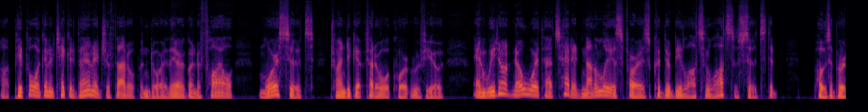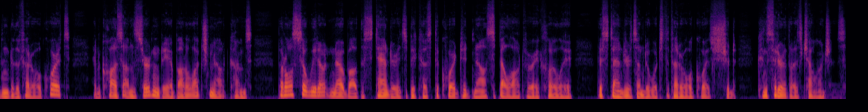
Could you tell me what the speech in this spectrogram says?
uh, people are going to take advantage of that open door. They are going to file more suits trying to get federal court review. And we don't know where that's headed, not only as far as could there be lots and lots of suits that pose a burden to the federal courts and cause uncertainty about election outcomes, but also we don't know about the standards because the court did not spell out very clearly the standards under which the federal courts should consider those challenges.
